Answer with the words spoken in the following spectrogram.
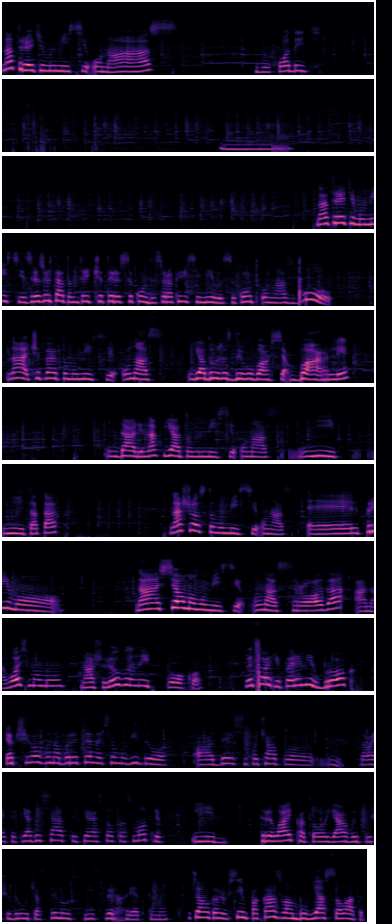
На третьому місці у нас виходить. На третьому місці з результатом 34 секунди 48 мілісекунд у нас був. На четвертому місці у нас, я дуже здивувався, Барлі. Далі на п'ятому місці у нас Ні... Ніта так. На шостому місці у нас Ель Прімо. На сьомому місці у нас Роза, а на восьмому наш улюблений Поко. В ітогі переміг Брок. Якщо ви наберете на цьому відео а, десь хоча б е, ну, давайте 50-100 просмотрів і 3 лайка, то я випущу другу частину зі сверхредками. Я вам кажу всім пока. З вами був я, Салатик.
